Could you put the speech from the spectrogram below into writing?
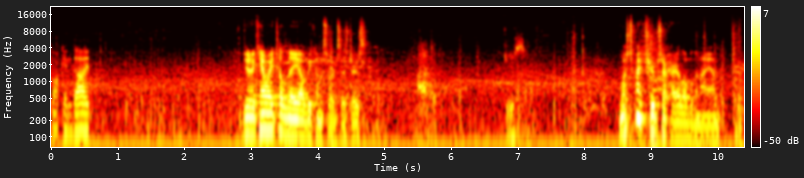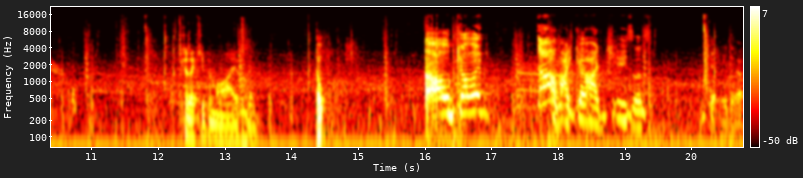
fucking died. Dude, I can't wait till they all become sword sisters. Jeez. Most of my troops are higher level than I am. It's because I keep them alive. Nope. Oh, God! Oh my God, Jesus! Can't make it out.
